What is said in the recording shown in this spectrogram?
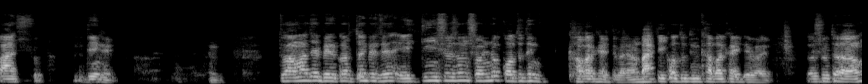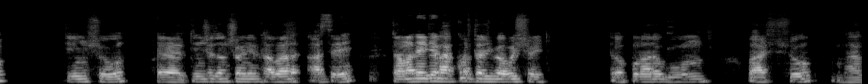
পাঁচশো দিনের। তো আমাদের বের করতে হবে যে এই তিনশো জন সৈন্য কতদিন খাবার খাইতে পারে? বাকি কতদিন খাবার খাইতে পারে? তো সুতরাং তিনশো তিনশো জন সৈন্যের খাবার আছে। তো আমাদের এটা ভাগ করতে আসবে অবশ্যই। তো পনেরো গুণ পাঁচশো ভাগ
